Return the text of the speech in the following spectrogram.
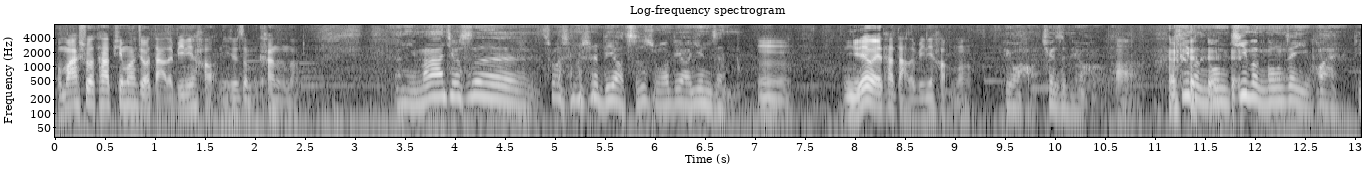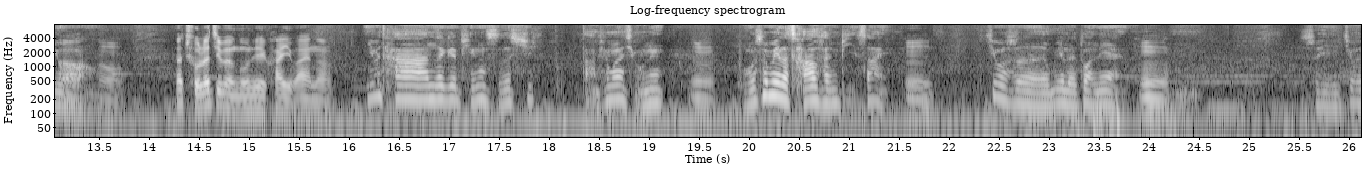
我妈说她乒乓球打得比你好，你是怎么看的呢？你妈就是做什么事比较执着，比较认真，嗯，你认为她打得比你好吗？比我好，确实比我好。啊，基本功，基本功这一块比我啊好，嗯，那除了基本功这一块以外呢？因为她这个平时去打乒乓球呢，嗯不是为了查分比赛，嗯。就是为了锻炼，嗯，所以就是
